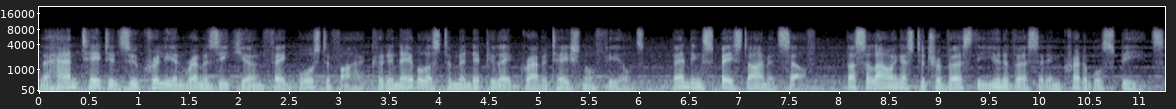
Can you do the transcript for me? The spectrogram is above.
The hand-tated Zukrillian Remezikyo and Feigborstifier could enable us to manipulate gravitational fields, bending space-time itself, thus allowing us to traverse the universe at incredible speeds.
